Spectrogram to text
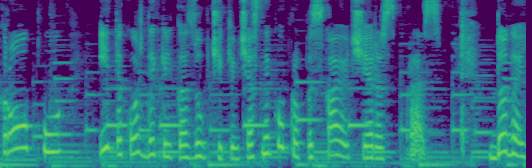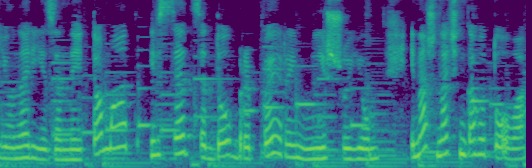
кропу і також декілька зубчиків часнику пропускаю через прес. Додаю нарізаний томат і все це добре перемішую. І наша начинка готова.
